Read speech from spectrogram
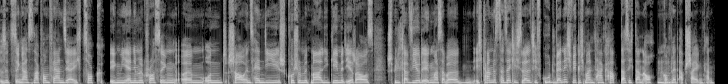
sitze den ganzen Tag vorm Fernseher, ich zock irgendwie Animal Crossing ähm, und schau ins Handy, kuschel mit Mali, gehe mit ihr raus, spiel Klavier oder irgendwas. Aber ich kann das tatsächlich relativ gut, wenn ich wirklich mal einen Tag hab, dass ich dann auch komplett abschalten kann.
